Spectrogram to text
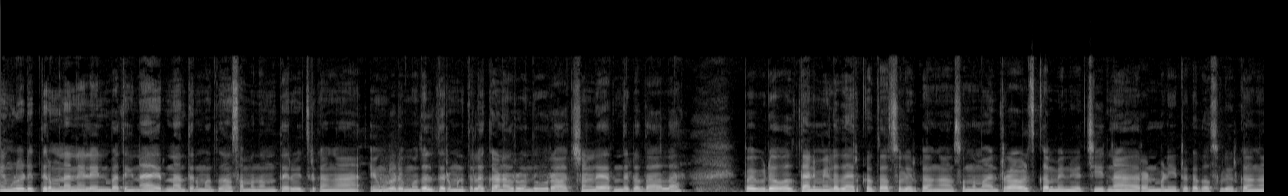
இவங்களுடைய திருமண நிலைன்னு பார்த்தீங்கன்னா இரண்டாம் திருமணத்தை தான் சம்மந்தம் தெரிவிச்சிருக்காங்க. இவங்களுடைய முதல் திருமணத்தில் கணவர் வந்து ஒரு ஆக்ஷனில் இறந்துட்டதால் இப்போ விடோவால் தனிமையில் தான் இருக்கிறதா சொல்லியிருக்காங்க. சொந்தமாக ட்ராவல்ஸ் கம்பெனி வச்சு நான் ரன் பண்ணிகிட்டு இருக்கதா சொல்லியிருக்காங்க.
